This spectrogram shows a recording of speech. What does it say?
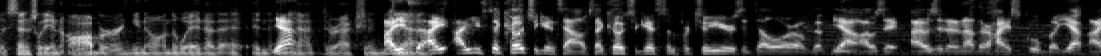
essentially in Auburn, you know, on the way to the, in, yeah. in that direction. I yeah. used to, I, I, used to coach against Alex. I coached against him for two years at Del Oro. But yeah, I was at, I was at another high school. But yeah, I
